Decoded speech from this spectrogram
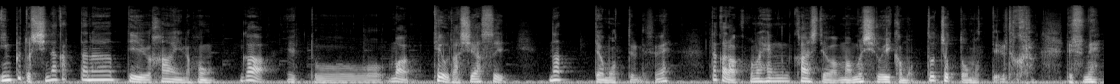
インプットしなかったなっていう範囲の本が、えっと、まあ、手を出しやすいなって思ってるんですね。だからこの辺に関しては、まあ、むしろいいかもとちょっと思っているところですね。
